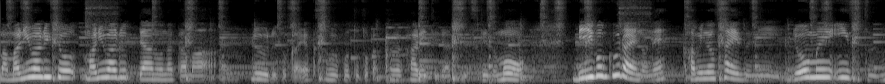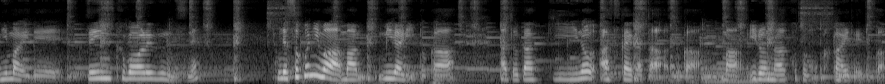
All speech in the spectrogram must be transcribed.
まあ、マニュアル表、マニュアルってあの、なんかまあ、ルールとか約束事とか書かれてるやつですけども、B5 ぐらいのね、紙のサイズに両面印刷2枚で全員配られるんですね。で、そこには、まあ、身なりとか、あと楽器の扱い方とか、まあ、いろんなことも書かれたりとか、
